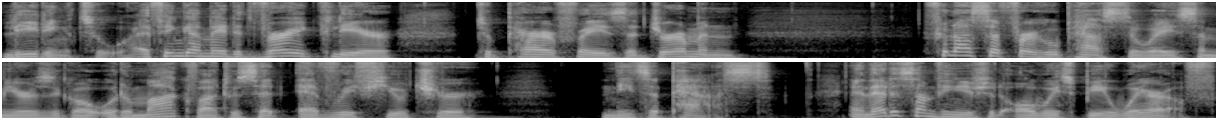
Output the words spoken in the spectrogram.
leading to, I think I made it very clear to paraphrase a German philosopher who passed away some years ago, Odo Marquard, who said, every future needs a past. And that is something you should always be aware of.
